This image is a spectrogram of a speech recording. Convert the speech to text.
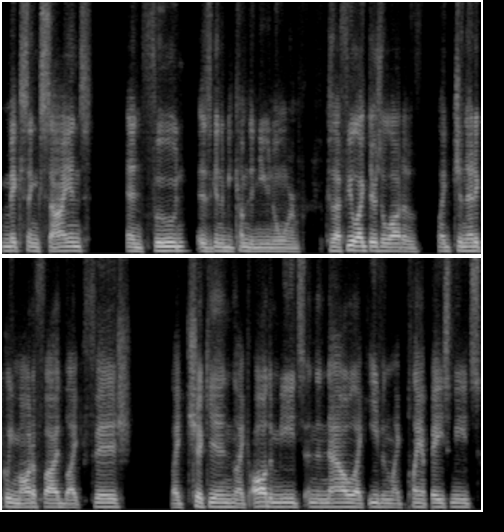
mixing science and food is going to become the new norm? Because I feel like there's a lot of like genetically modified like fish, like chicken, like all the meats, and then now like even like plant based meats.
